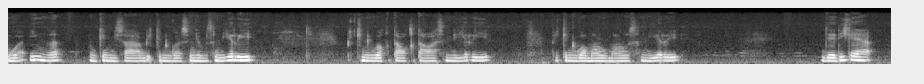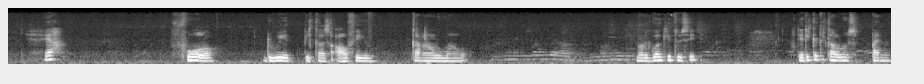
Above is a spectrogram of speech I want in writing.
gue inget mungkin bisa bikin gue senyum sendiri bikin gue ketawa-ketawa sendiri bikin gue malu-malu sendiri. Jadi kayak ya full do it because of you. Karena lu mau. Menurut gue gitu sih. Jadi ketika lu spend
